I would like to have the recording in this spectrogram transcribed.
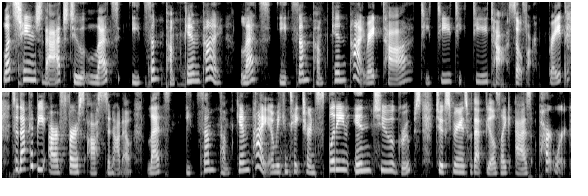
Let's change that to let's eat some pumpkin pie. Let's eat some pumpkin pie, right? Ta, ti, ti, ti, ti, ta, so far right? So that could be our first ostinato. Let's eat some pumpkin pie. And we can take turns splitting into groups to experience what that feels like as part work.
